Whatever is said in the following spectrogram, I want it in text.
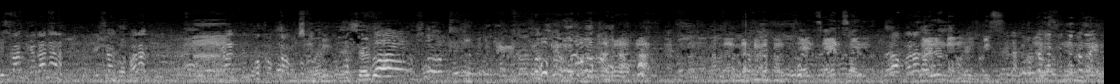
విశ్రాంతి కదా నాన్న? విశ్రాంతి, భరత్. విశ్రాంతి, ఒక్క, ఒక్క, ఒక్క. సైడ్ సైడ్ రా, భరత్. సైడ్ ఉండండి ప్లీజ్ ఒక్క సైడ్.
